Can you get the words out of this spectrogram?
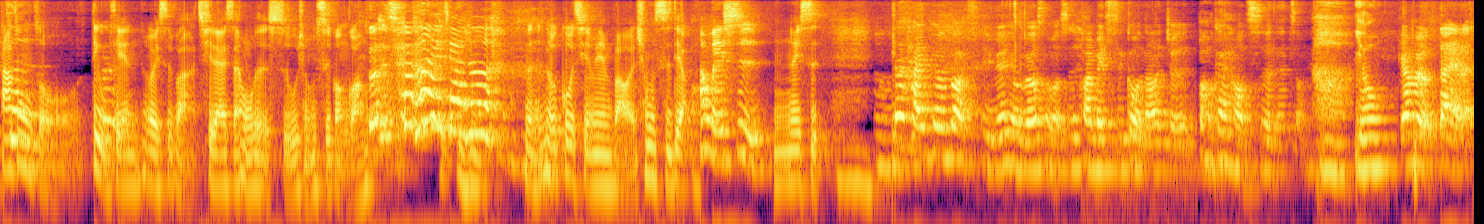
大众走第五天，我也是把七来三五的食物全部吃光光，真的？假的？那都过期的面包全部吃掉，他没事，嗯，没事。在 Hiker Box 里面有没有什么是还没吃过，然后你觉得哦，看好吃的那种？有，该不会有带来？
